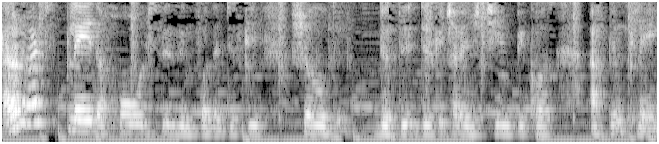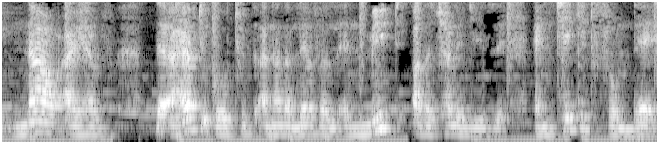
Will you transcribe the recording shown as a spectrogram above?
I don't want to play the whole season for the Diski Shield, Diski Challenge team because I've been playing. Now I have I have to go to another level and meet other challenges and take it from there.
